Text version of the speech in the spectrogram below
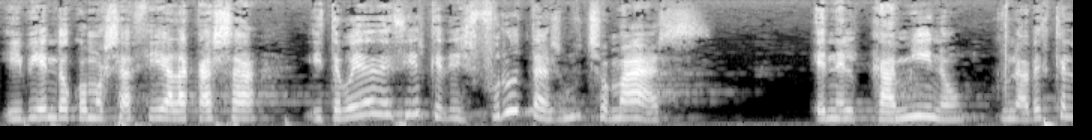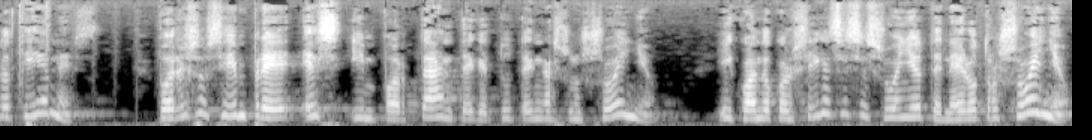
Y viendo cómo se hacía la casa. Y te voy a decir que disfrutas mucho más en el camino una vez que lo tienes. Por eso siempre es importante que tú tengas un sueño. Y cuando consigues ese sueño, tener otro sueño.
